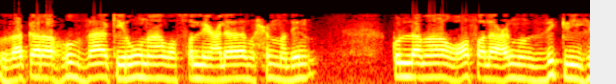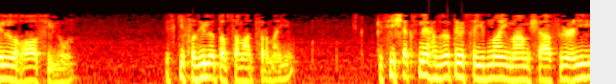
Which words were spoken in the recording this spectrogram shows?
ذكره الذاكرون وصل على محمد كلما غفل عن ذكره الغافلون۔ اس کی فضیلت اب سماعت فرمائیے۔ کسی شخص نے حضرت سیدنا امام شافعی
